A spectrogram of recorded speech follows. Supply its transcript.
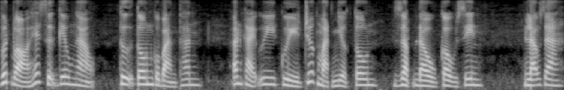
vứt bỏ hết sự kiêu ngạo, tự tôn của bản thân. Ân Khải Uy quỳ trước mặt nhược tôn, dập đầu cầu xin. Lão già,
